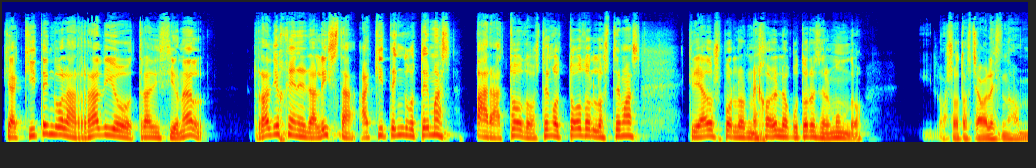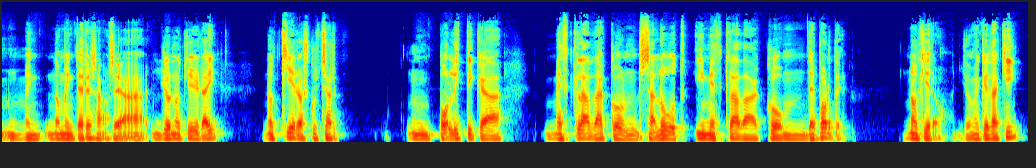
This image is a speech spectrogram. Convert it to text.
que aquí tengo la radio tradicional, radio generalista, aquí tengo temas para todos, tengo todos los temas creados por los mejores locutores del mundo. Y los otros chavales no me, no me interesan, o sea, yo no quiero ir ahí, no quiero escuchar mm, política mezclada con salud y mezclada con deporte. No quiero, yo me quedo aquí,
